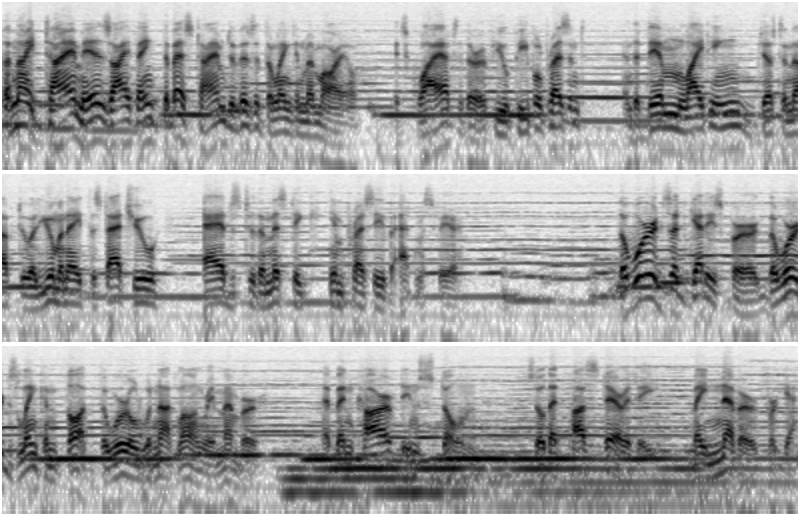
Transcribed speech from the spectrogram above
The night time is, I think, the best time to visit the Lincoln Memorial. It's quiet, there are a few people present, and the dim lighting, just enough to illuminate the statue, adds to the mystic, impressive atmosphere. The words at Gettysburg, the words Lincoln thought the world would not long remember, have been carved in stone so that posterity may never forget.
